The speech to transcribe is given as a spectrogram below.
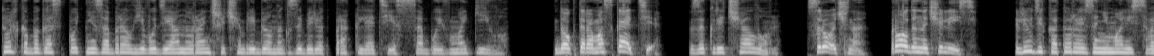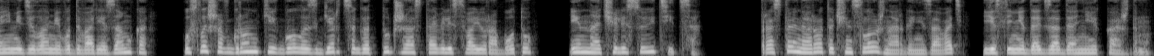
Только бы Господь не забрал его Диану раньше, чем ребенок заберет проклятие с собой в могилу. «Доктора Маскатти!» — закричал он. «Срочно! Роды начались!» Люди, которые занимались своими делами во дворе замка, услышав громкий голос герцога, тут же оставили свою работу и начали суетиться. Простой народ очень сложно организовать, если не дать задание каждому.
